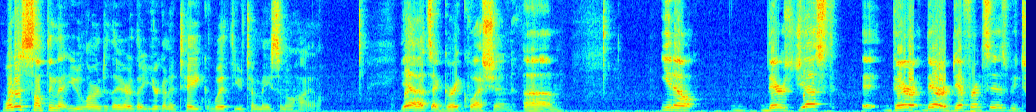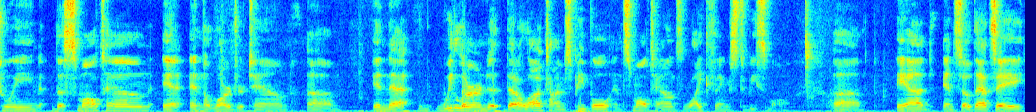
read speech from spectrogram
What is something that you learned there that you're going to take with you to Mason, Ohio? Yeah, that's a great question. Um, you know, there's just there there are differences between the small town and, and the larger town. Um, in that we learned that a lot of times people in small towns like things to be small. Um, and and so that's a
